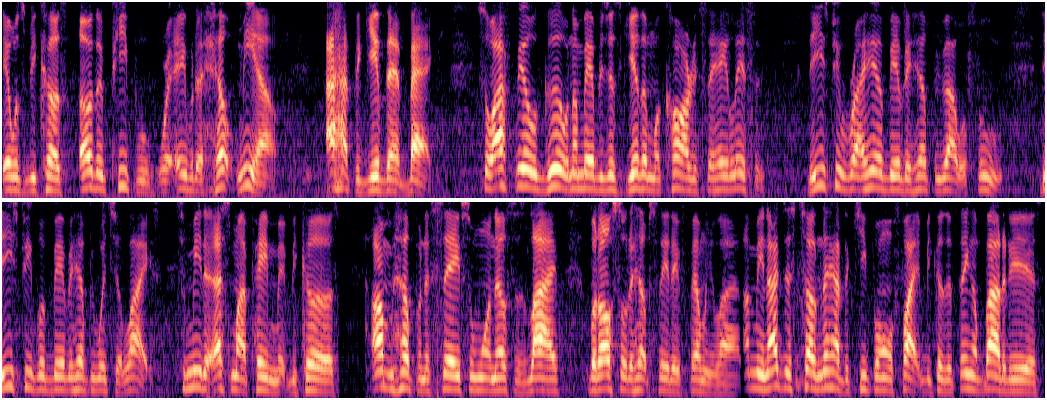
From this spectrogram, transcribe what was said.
it was because other people were able to help me out. I have to give that back. So I feel good when I'm able to just give them a card and say, hey, listen, these people right here will be able to help you out with food. These people will be able to help you with your lights. To me, that's my payment because I'm helping to save someone else's life, but also to help save their family life. I mean, I just tell them they have to keep on fighting because the thing about it is,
